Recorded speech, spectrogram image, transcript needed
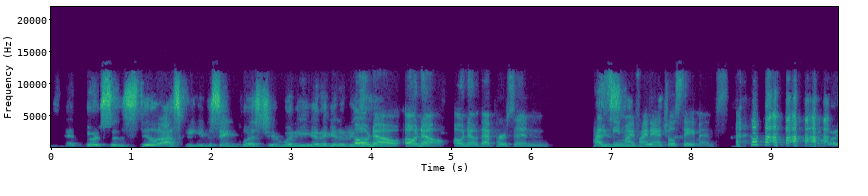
is that person still asking you the same question when are you going to get a real Oh no. Oh no. Oh no. That person has He's, seen my financial statements. my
